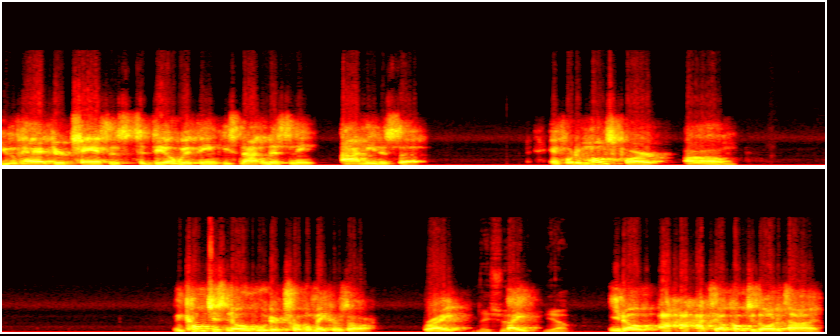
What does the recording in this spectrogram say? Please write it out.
You've had your chances to deal with him. He's not listening. I need a sub. And for the most part, um, the coaches know who their troublemakers are, right? They should. Like, yep. You know, I, I tell coaches all the time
